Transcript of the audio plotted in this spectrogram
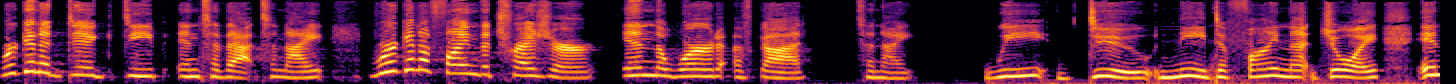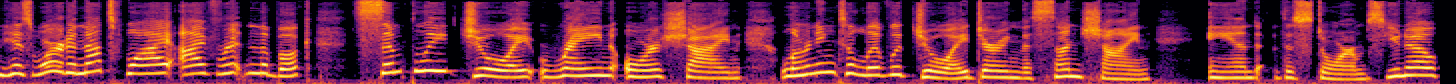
We're going to dig deep into that tonight. We're going to find the treasure in the Word of God tonight. We do need to find that joy in His Word. And that's why I've written the book, Simply Joy, Rain or Shine, Learning to Live with Joy During the Sunshine and the storms. You know,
